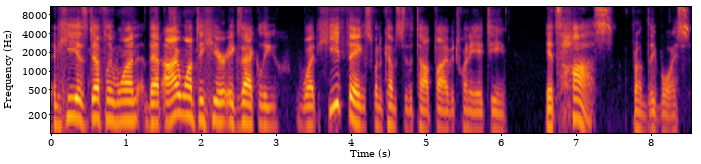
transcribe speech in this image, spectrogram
and he is definitely one that I want to hear exactly what he thinks when it comes to the top five of 2018. It's Haas from The Voice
